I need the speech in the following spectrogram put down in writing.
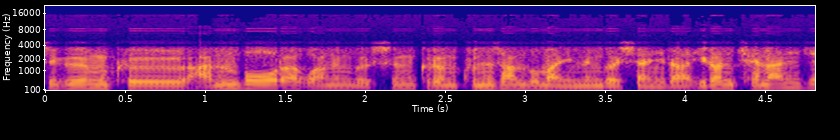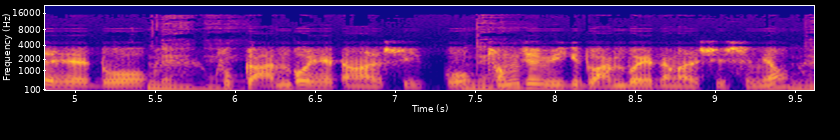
지금 그 안보라고 하는 것은 그런 군사안보만 있는 것이 아니라 이런 재난재해도 네, 네. 국가 안보에 해당할 수 있고 네. 경제 위기도 안보에 해당할 수 있으며 네.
